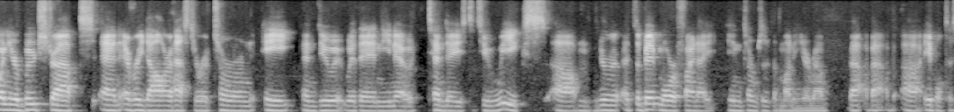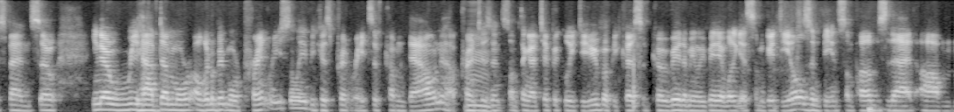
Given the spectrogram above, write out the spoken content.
when you're bootstrapped and every dollar has to return eight and do it within you know 10 days to two weeks um, you're it's a bit more finite in terms of the money you're about, about uh, able to spend so you know we have done more a little bit more print recently because print rates have come down uh, print mm. isn't something i typically do but because of covid i mean we've been able to get some good deals and be in some pubs that um,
